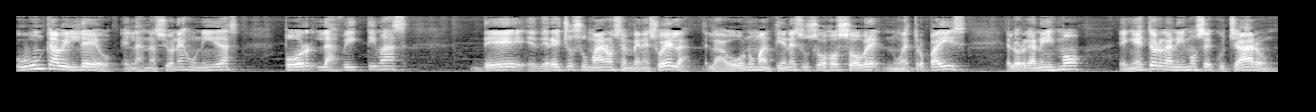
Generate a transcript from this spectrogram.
Hubo un cabildeo en las Naciones Unidas por las víctimas de eh, derechos humanos en Venezuela. La ONU mantiene sus ojos sobre nuestro país. El organismo, en este organismo se escucharon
